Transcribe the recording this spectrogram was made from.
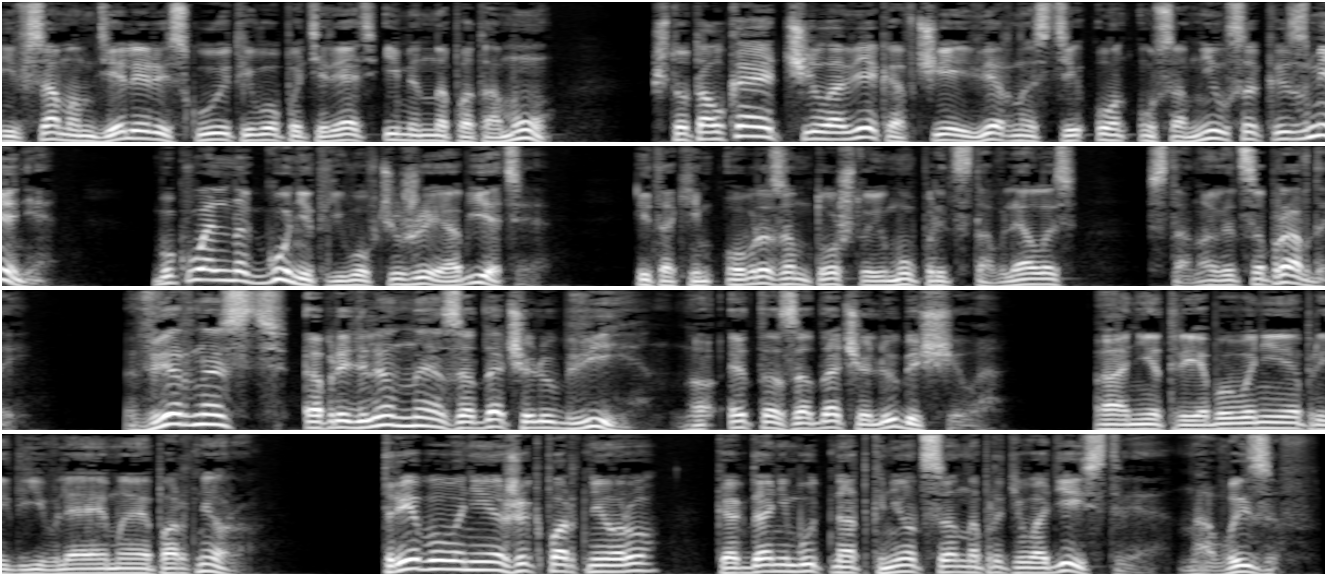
и в самом деле рискует его потерять именно потому, что толкает человека, в чьей верности он усомнился к измене, буквально гонит его в чужие объятия, и таким образом то, что ему представлялось, становится правдой. Верность — определенная задача любви, но это задача любящего, а не требование, предъявляемое партнеру. Требование же к партнеру когда-нибудь наткнется на противодействие, на вызов.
